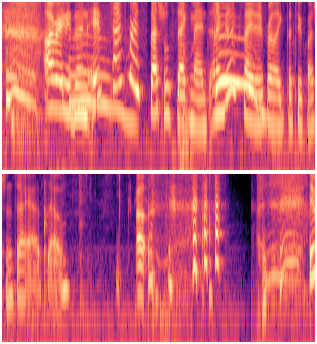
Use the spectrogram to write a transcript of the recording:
Alrighty then, it's time for a special segment, and I'm really excited for like the two questions that I asked. So Oh. they're, they're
